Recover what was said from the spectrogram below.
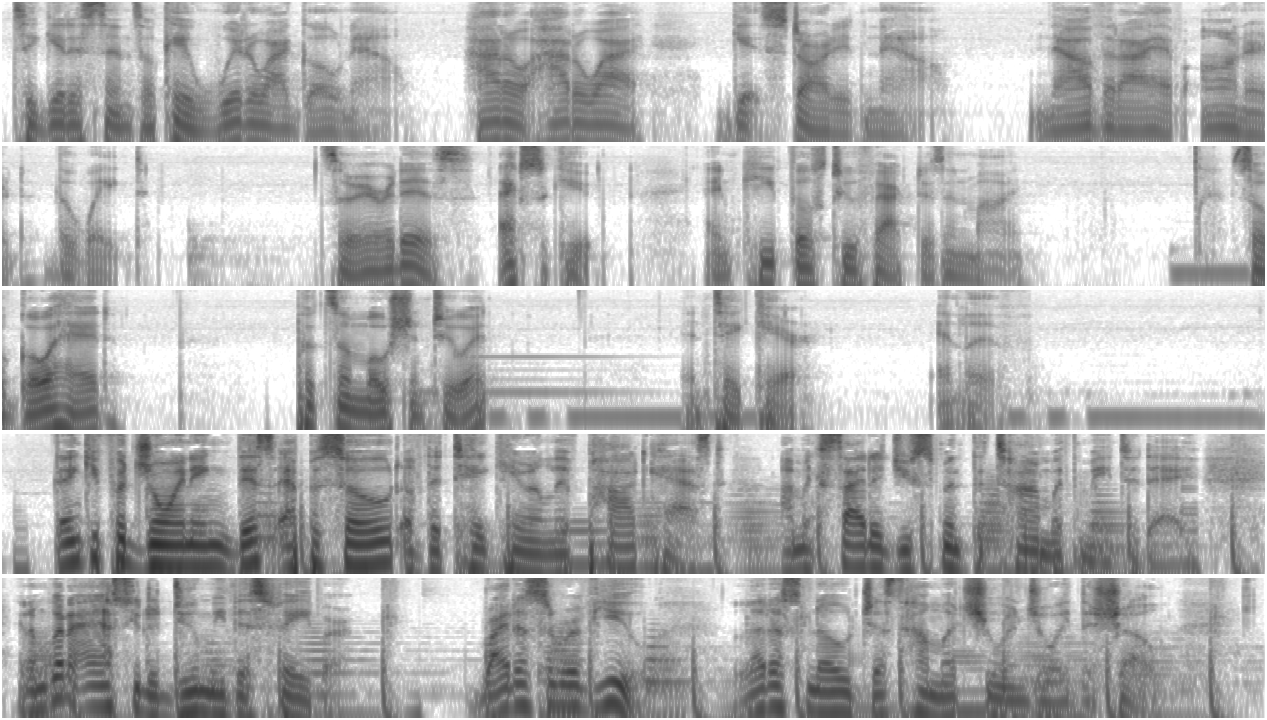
to get a sense okay, where do I go now? How do, how do I get started now? Now that I have honored the wait. So here it is execute and keep those two factors in mind. So go ahead, put some motion to it, and take care and live. Thank you for joining this episode of the Take Care and Live podcast. I'm excited you spent the time with me today. And I'm going to ask you to do me this favor write us a review. Let us know just how much you enjoyed the show.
